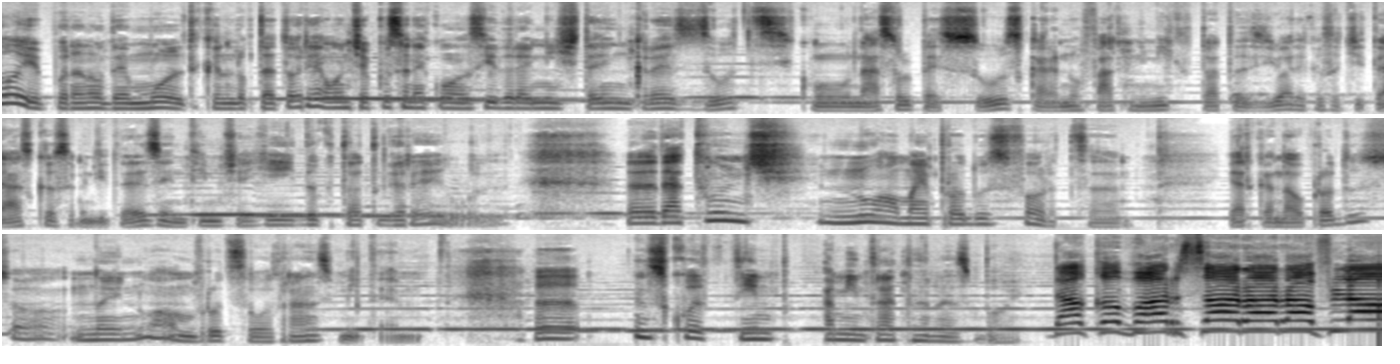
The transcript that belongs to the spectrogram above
voi până nu de mult Când luptătorii au început să ne considere niște încrezuți Cu nasul pe sus, care nu fac nimic toată ziua Decât să citească, să mediteze În timp ce ei duc tot greul. De atunci nu au mai produs forță iar când au produs-o, noi nu am vrut să o transmitem În scurt timp am intrat în război Dacă Varsar ar afla,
